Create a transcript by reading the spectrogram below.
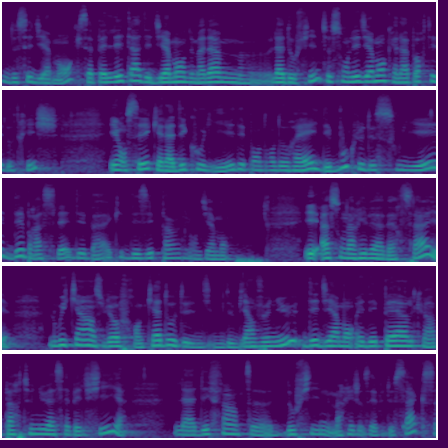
de ces diamants qui s'appelle l'état des diamants de Madame euh, la Dauphine. Ce sont les diamants qu'elle a apportés d'Autriche. Et on sait qu'elle a des colliers, des pendants d'oreilles, des boucles de souliers, des bracelets, des bagues, des épingles en diamants. Et à son arrivée à Versailles, Louis XV lui offre en cadeau de, de bienvenue des diamants et des perles qui ont appartenu à sa belle-fille la défunte dauphine Marie-Joseph de Saxe.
